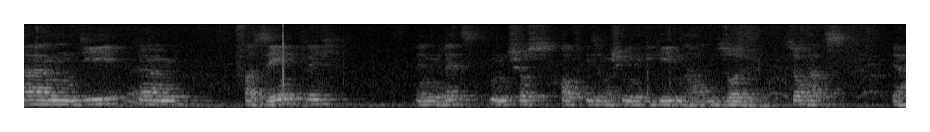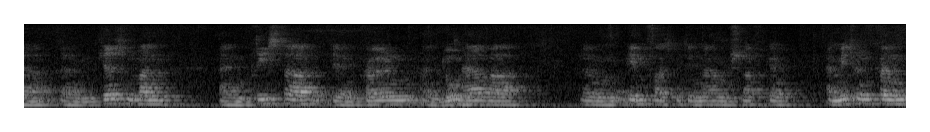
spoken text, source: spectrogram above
ähm, die ähm, versehentlich den letzten Schuss auf diese Maschine gegeben haben sollen. So hat es der ähm, Kirchenmann, ein Priester, der in Köln ein Domherr war, ähm, ebenfalls mit dem Namen Schlafke ermitteln können,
